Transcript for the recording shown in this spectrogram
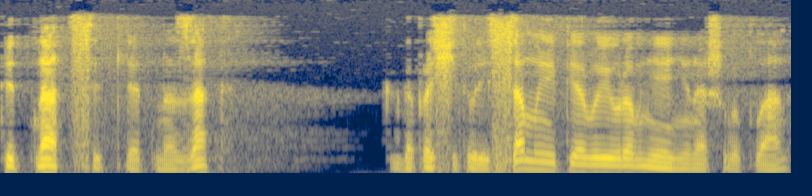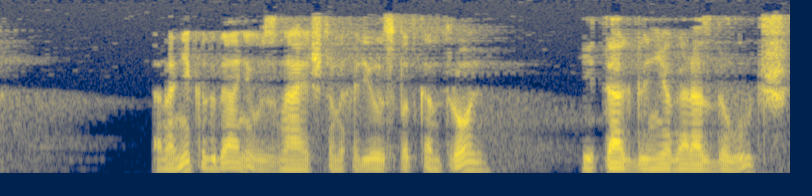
пятнадцать лет назад, когда просчитывались самые первые уравнения нашего плана. Она никогда не узнает, что находилась под контролем, и так для нее гораздо лучше.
